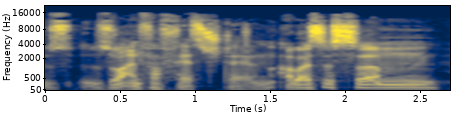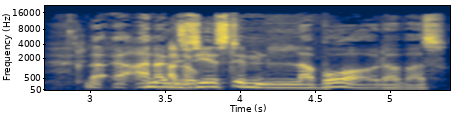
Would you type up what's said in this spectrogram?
so einfach feststellen. Aber es ist ähm, äh, analysierst also, im Labor oder was?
